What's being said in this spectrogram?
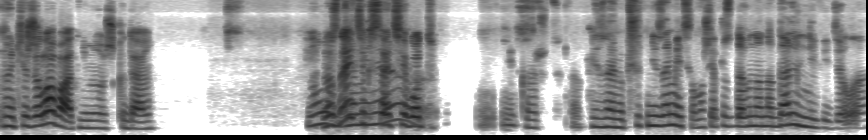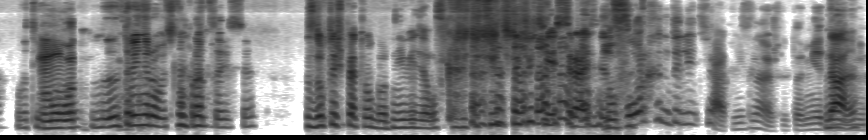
Ну, тяжеловат немножко, да. Ну, Но знаете, кстати, меня, вот м, не кажется так. Не знаю, вообще-то не заметила. Может, я просто давно Надаля не видела, вот Ну его вот, на тренировочном процессе. С 2005 года не видела, скажи, чуть-чуть есть Ну, разница. форхенды летят, не знаю, что-то медленно, Да.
